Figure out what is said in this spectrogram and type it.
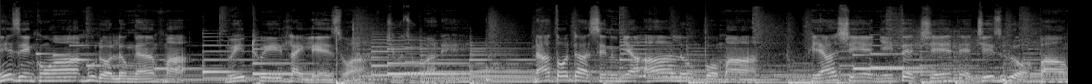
နေ့စဉ်ခွန်အားမှုတော်လုပ်ငန်းမှနှွေးထွေးလှိုက်လဲစွာကြိုဆိုပါရယ်။နာတော်တာစင်သူများအားလုံးပေါ်မှာဖျားရှင်ရဲ့ညီသက်ခြင်းနဲ့ကျေးဇူးတော်အပေါင်း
